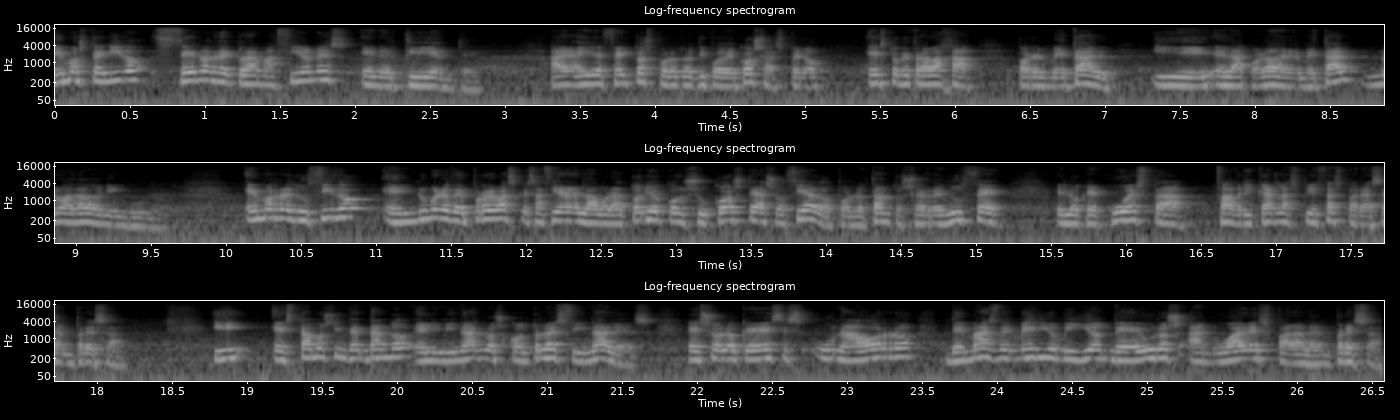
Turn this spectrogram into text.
Hemos tenido cero reclamaciones en el cliente. Hay defectos por otro tipo de cosas, pero esto que trabaja por el metal y la colada en el metal no ha dado ninguno. Hemos reducido el número de pruebas que se hacían en el laboratorio con su coste asociado, por lo tanto se reduce en lo que cuesta fabricar las piezas para esa empresa. Y estamos intentando eliminar los controles finales. Eso lo que es es un ahorro de más de medio millón de euros anuales para la empresa.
